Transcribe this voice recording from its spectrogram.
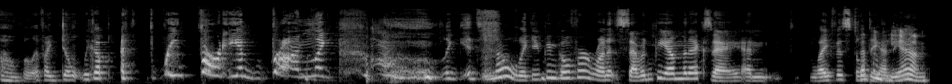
oh well, if I don't wake up at three thirty and run, like, like it's no, like you can go for a run at seven p.m. the next day, and life is still 7 dandy. p.m.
